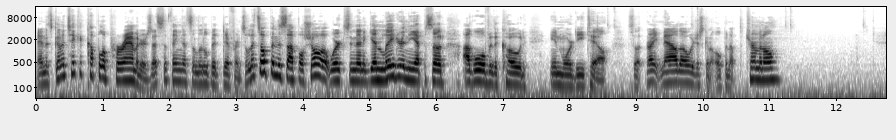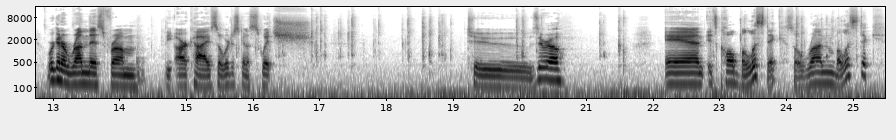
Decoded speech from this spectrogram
And it's going to take a couple of parameters. That's the thing that's a little bit different. So let's open this up. I'll show how it works. And then again, later in the episode, I'll go over the code in more detail. So right now, though, we're just going to open up the terminal. We're going to run this from the archive. So we're just going to switch to zero. And it's called ballistic. So run ballistic.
